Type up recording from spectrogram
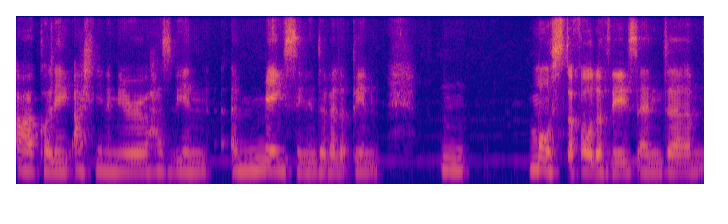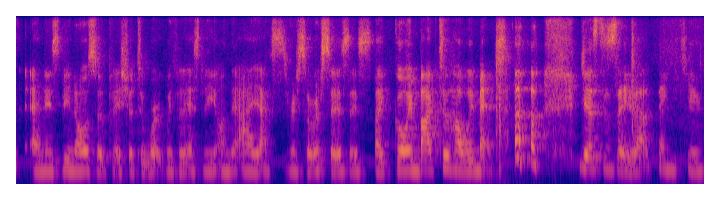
our colleague Ashley Nemiro has been amazing in developing most of all of these and um, and it's been also a pleasure to work with Leslie on the IASC resources. It's like going back to how we met, just to say that. Thank you.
